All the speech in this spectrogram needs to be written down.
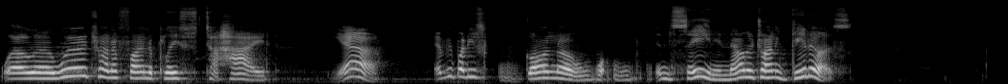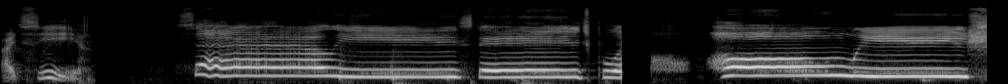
Well, uh, we're trying to find a place to hide. Yeah, everybody's gone uh, insane, and now they're trying to get us. I see. Sally, Stageplay. Holy sh!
